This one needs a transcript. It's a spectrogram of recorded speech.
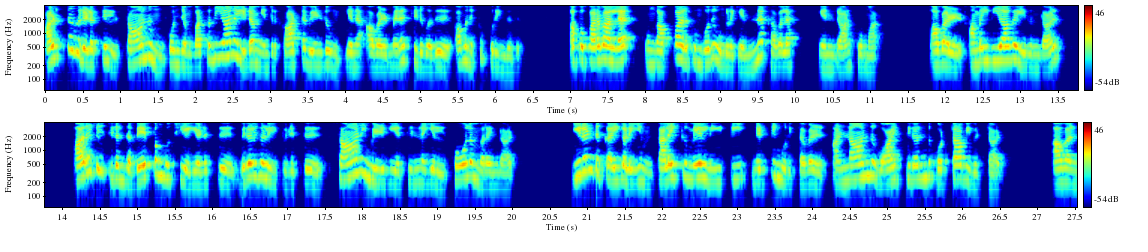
அடுத்தவரிடத்தில் தானும் கொஞ்சம் வசதியான இடம் என்று காட்ட வேண்டும் என அவள் மெனக்கிடுவது அவனுக்கு புரிந்தது. அப்ப பரவாயில்ல உங்க அப்பா இருக்கும்போது உங்களுக்கு என்ன கவலை? என்றான் குமார். அவள் அமைதியாக இருந்தாள். அருகில் கிடந்த வேப்பங்குச்சியை எடுத்து விரல்களில் பிடித்து சாணி மெழுகிய திண்ணையில் கோலம் வரைந்தாள். இரண்டு கைகளையும் தலைக்கு மேல் நீட்டி நெட்டி முறித்தவள் அண்ணாந்து வாய் திறந்து கொட்டாவி விட்டாள். அவன்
